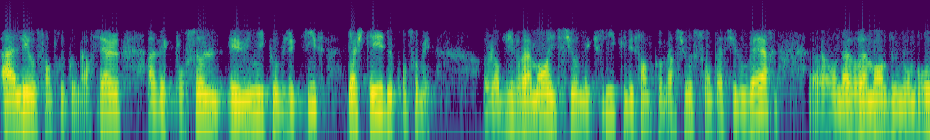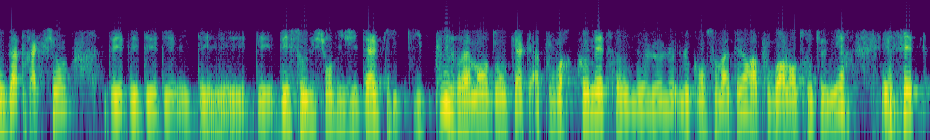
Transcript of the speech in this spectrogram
allait au centre commercial avec pour seul et unique objectif d'acheter et de consommer. Aujourd'hui, vraiment, ici au Mexique, les centres commerciaux sont à ciel ouvert. Euh, on a vraiment de nombreuses attractions, des, solutions digitales qui, qui, poussent vraiment donc à, pouvoir connaître le, le, le, consommateur, à pouvoir l'entretenir. Et cet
